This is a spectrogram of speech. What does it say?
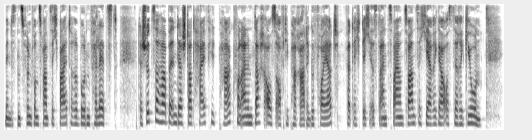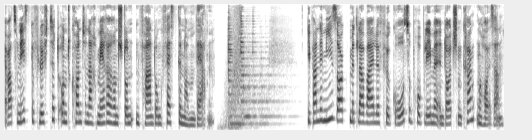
Mindestens 25 weitere wurden verletzt. Der Schütze habe in der Stadt Highfield Park von einem Dach aus auf die Parade gefeuert. Verdächtig ist ein 22-Jähriger aus der Region. Er war zunächst geflüchtet und konnte nach mehreren Stunden Fahndung festgenommen werden. Die Pandemie sorgt mittlerweile für große Probleme in deutschen Krankenhäusern.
